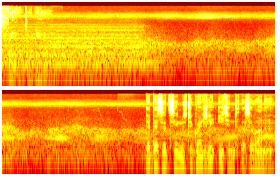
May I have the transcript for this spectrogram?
Clouds fail to appear. The desert seems to gradually eat into the savannah,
